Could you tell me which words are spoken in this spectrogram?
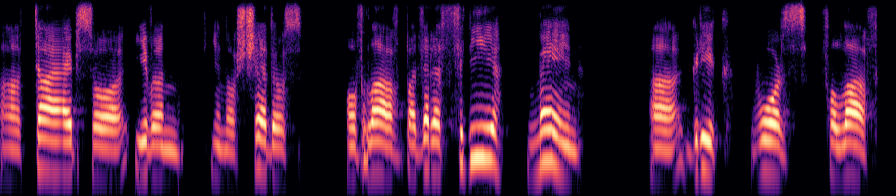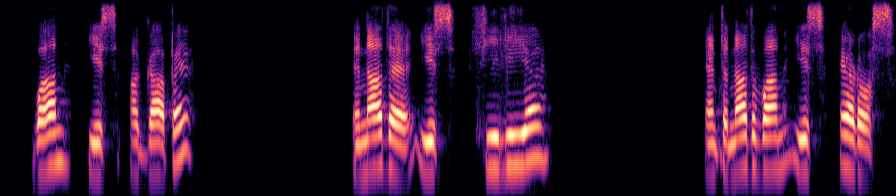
uh, types or even you know shadows of love. But there are three main uh, Greek words for love. One is agape, another is philia, and another one is eros.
